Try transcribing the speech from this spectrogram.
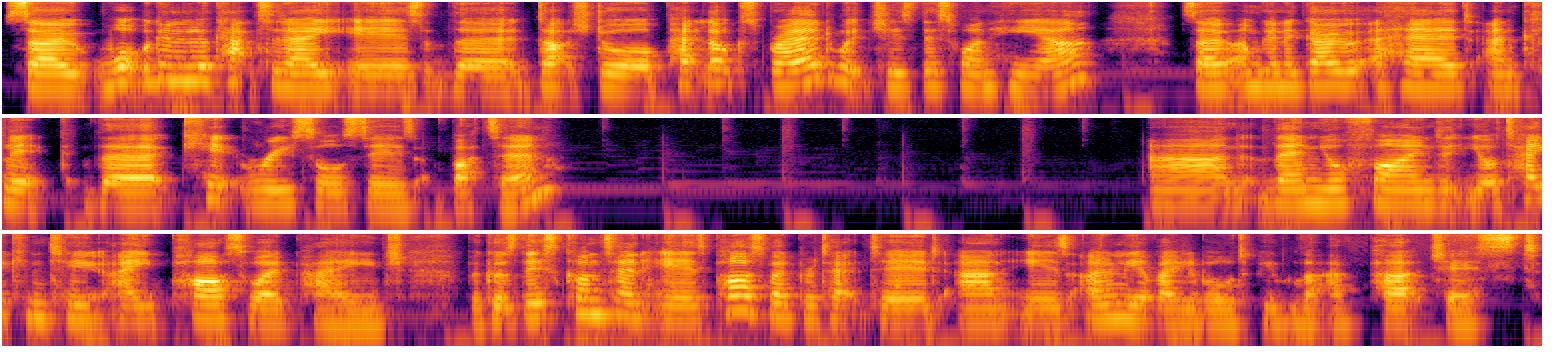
So what we're going to look at today is the Dutch Door Pet Log spread, which is this one here. So I'm going to go ahead and click the Kit Resources button. And then you'll find that you're taken to a password page because this content is password protected and is only available to people that have purchased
